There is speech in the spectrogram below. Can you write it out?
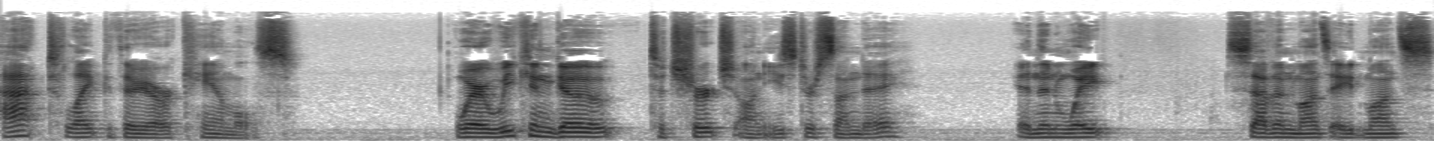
act like they are camels, where we can go to church on Easter Sunday and then wait seven months, eight months,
